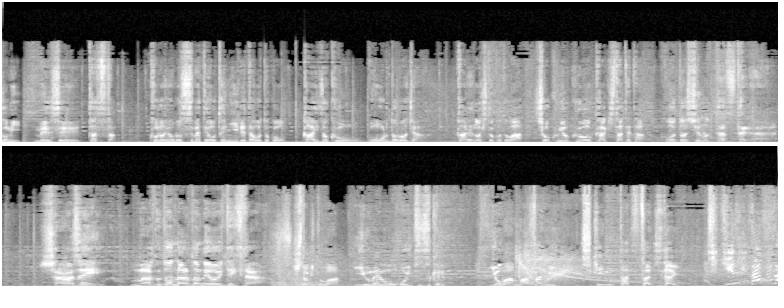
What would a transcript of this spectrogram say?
富名声達田。この世の全てを手に入れた男海賊王ゴールド・ロジャー。彼の一言は食欲をかきたてた。今年の達田が探せマクドナルドに置いてきた。人々は夢を追い続ける。世はまさにチキン達田時代。チキン達田!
